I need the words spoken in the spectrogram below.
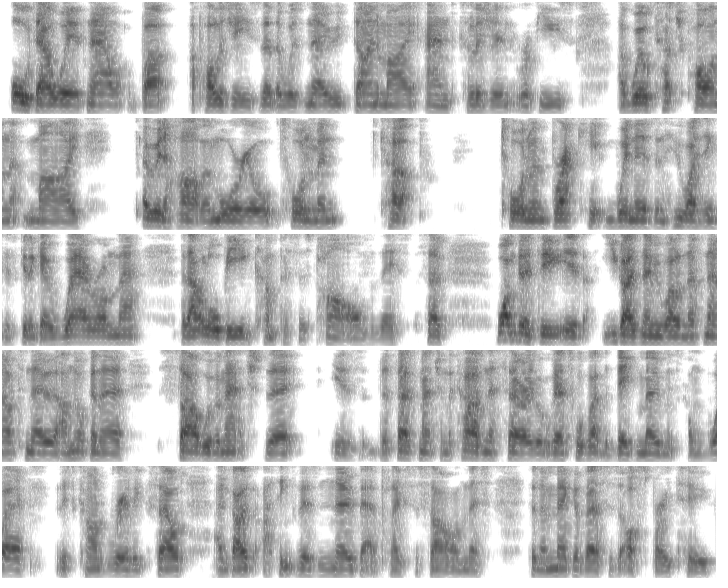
all dealt with now, but apologies that there was no Dynamite and Collision reviews. I will touch upon my Owen Hart Memorial Tournament Cup tournament bracket winners and who I think is going to go where on that. But that will all be encompassed as part of this. So what I'm going to do is, you guys know me well enough now to know that I'm not going to start with a match that is the first match on the card necessarily, but we're going to talk about the big moments on where this card really excelled. And guys, I think there's no better place to start on this than Omega versus Ospreay 2.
